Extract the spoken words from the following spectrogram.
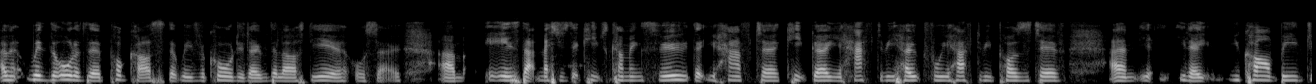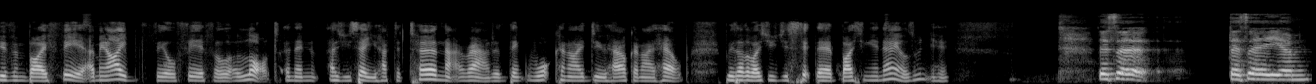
mean, with all of the podcasts that we've recorded over the last year or so, um, it is that message that keeps coming through that you have to keep going. You have to be hopeful. You have to be positive, and you, you know you can't be driven by fear. I mean, I feel fearful a lot, and then as you say, you have to turn that around and think, what can I do? How can I help? Because otherwise, you just sit there biting your nails, wouldn't you? There's a there's a um,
